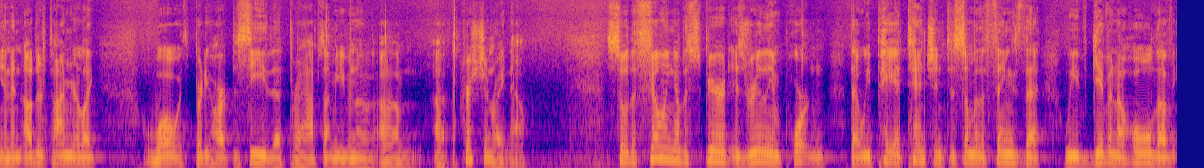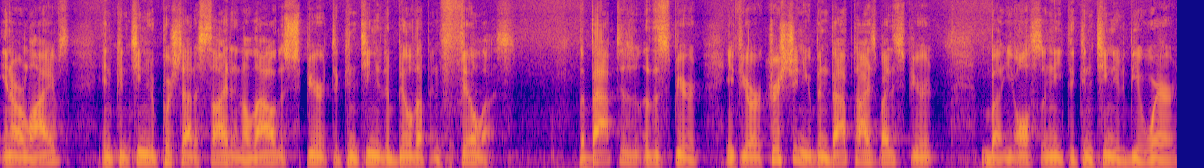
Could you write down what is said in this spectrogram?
and then other time you're like, whoa, it's pretty hard to see that perhaps I'm even a, um, a Christian right now. So the filling of the Spirit is really important that we pay attention to some of the things that we've given a hold of in our lives and continue to push that aside and allow the Spirit to continue to build up and fill us. The baptism of the Spirit. If you're a Christian, you've been baptized by the Spirit but you also need to continue to be aware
